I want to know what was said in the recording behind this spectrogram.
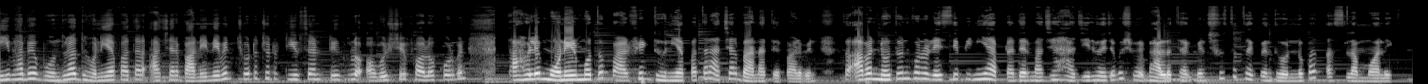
এইভাবে বন্ধুরা ধনিয়া পাতার আচার বানিয়ে নেবেন। ছোট ছোট টিপস অ্যান্ড ট্রিক্সগুলো অবশ্যই ফলো করবেন। তাহলে মনের মতো পারফেক্ট ধনিয়া পাতার আচার বানাতে পারবেন। তো আবার নতুন কোনো রেসিপি নিয়ে আপনাদের মাঝে হাজির হয়ে যাব। সবাই ভালো থাকবেন সুস্থ থাকবেন ধন্যবাদ আসসালামু আলাইকুম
